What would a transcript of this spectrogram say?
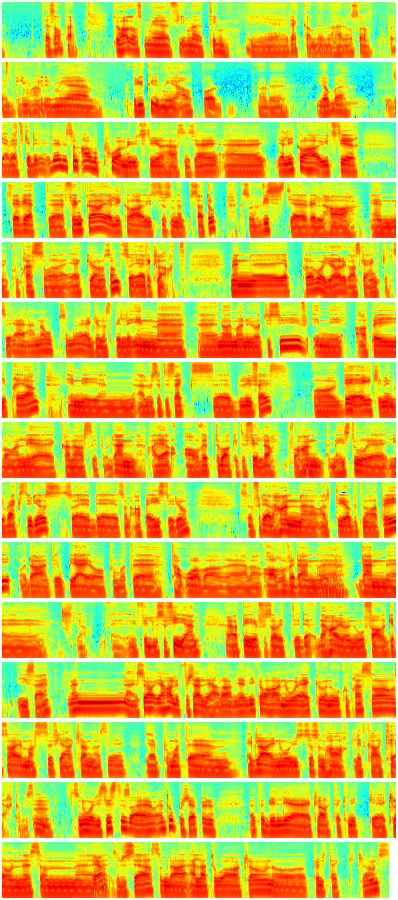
Det er sant, det. Du har ganske mye fine ting i rekkene dine her også. Bruker du mye, bruker du mye outboard når du jobber? Jeg vet ikke, det, det er litt sånn av og på med utstyr her, syns jeg. Eh, jeg liker å ha utstyr så jeg vet eh, funker. Jeg liker å ha utstyr som er satt opp. Så hvis jeg vil ha en kompressor eller EQ, eller noe sånt, så er det klart. Men eh, jeg prøver å gjøre det ganske enkelt, så jeg ender opp som regel å spille inn med eh, Neumann U87, inn i API preamp, inn i en 1176 eh, Blueface. Og det er egentlig min vanlige kanalstripe. Og den har jeg arvet tilbake til Phil. da. For han med historie i Rack Studios, så er det jo sånn API-studio. Så fordi at Han har alltid jobbet med API, og da endte opp jeg å på en måte ta over, eller arve den, okay. den ja, eh, filosofien. Ja. Oppi, for så vidt, det, det har jo noe farge i seg. Men nei, så jeg har litt forskjellig her. da. Jeg liker å ha noe eko og noe kompressor, og så har jeg masse fjærklanger. Så jeg, jeg på en måte um, er glad i noe utstyr som har litt karakter, kan du si. Så nå i det siste så har jeg endt opp å kjøpe dette billige Clark Teknikk-klonene som, eh, Ja. som du ser, som da er LA2A-klone og Pultec-klones.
